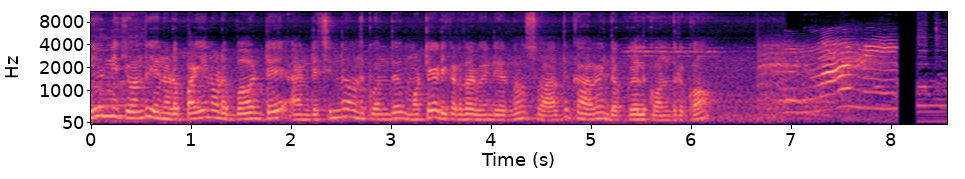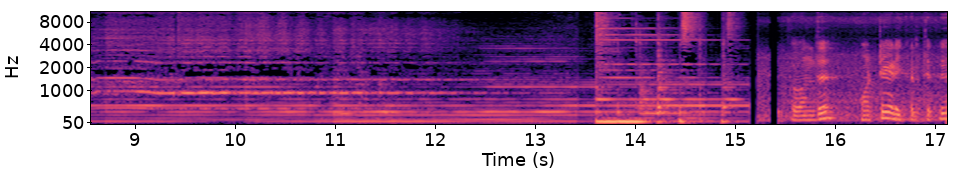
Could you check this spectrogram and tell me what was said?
இன்னைக்கு வந்து என்னோட பையனோட பர்த்டே அண்ட் சின்னவனுக்கு வந்து மொட்டை அடிக்கிறதா வேண்டியிருந்தோம். ஸோ அதுக்காக இந்த கோயிலுக்கு வந்திருக்கோம். இப்போ வந்து மொட்டை அடிக்கிறதுக்கு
